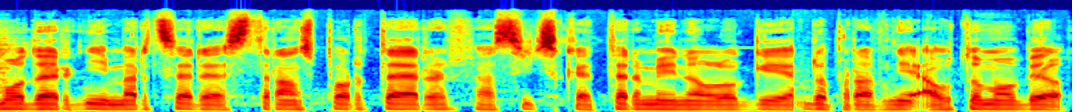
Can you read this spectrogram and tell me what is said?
moderní Mercedes Transporter v hasičské terminologie dopravní automobil.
